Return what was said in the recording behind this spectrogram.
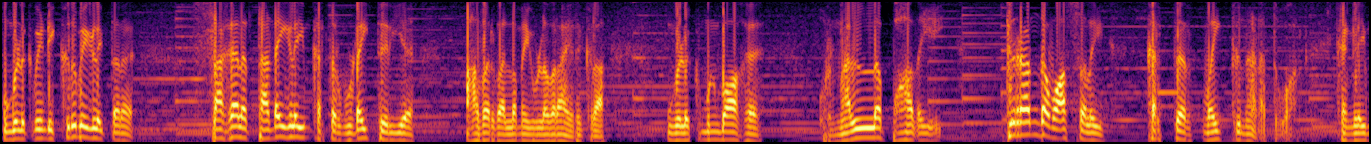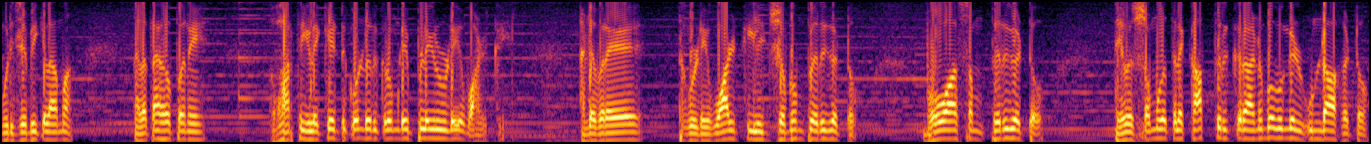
உங்களுக்கு வேண்டிய கிருபைகளை தர சகல தடைகளையும் கர்த்தர் உடைத்தெறிய அவர் வல்லமை உள்ளவராக இருக்கிறார். உங்களுக்கு முன்பாக ஒரு நல்ல பாதையை திறந்த வாசலை கர்த்தர் வைத்து நடத்துவார். கண்களை முடி ஜெபிக்கலாமா? நல்ல தகப்பனே வார்த்தைகளை கேட்டுக்கொண்டு இருக்கிற நம்முடைய பிள்ளைகளுடைய வாழ்க்கை. அண்டவரே தங்களுடைய வாழ்க்கையில் ஜெபம் பெருகட்டும் உபவாசம் பெருகட்டும் தேவ சமூகத்தில் காத்திருக்கிற அனுபவங்கள் உண்டாகட்டும்.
